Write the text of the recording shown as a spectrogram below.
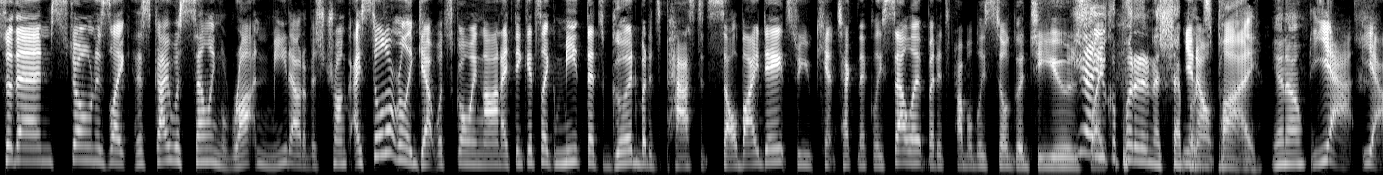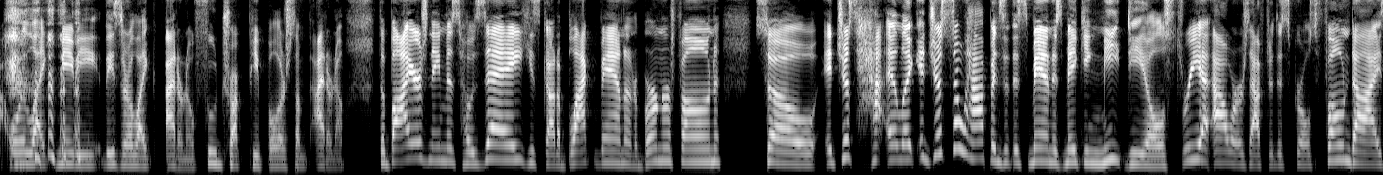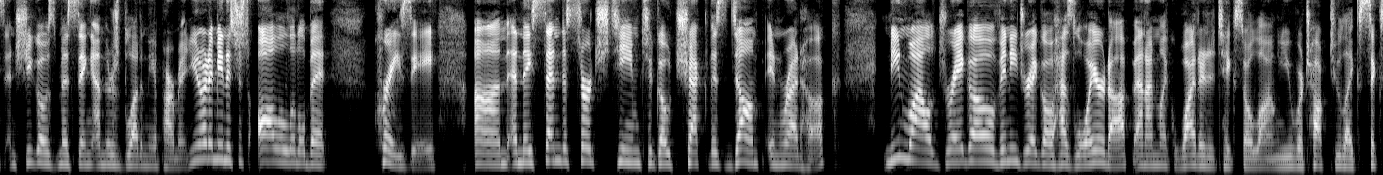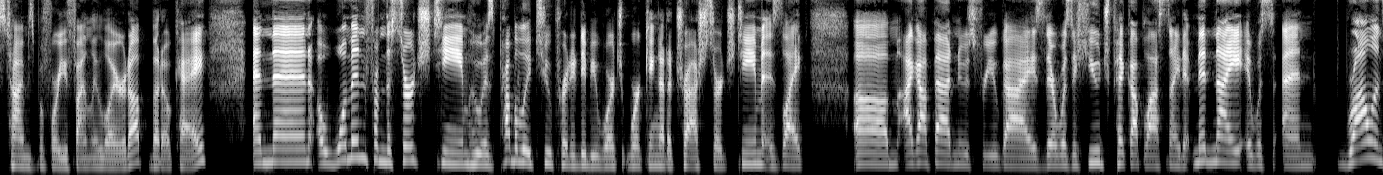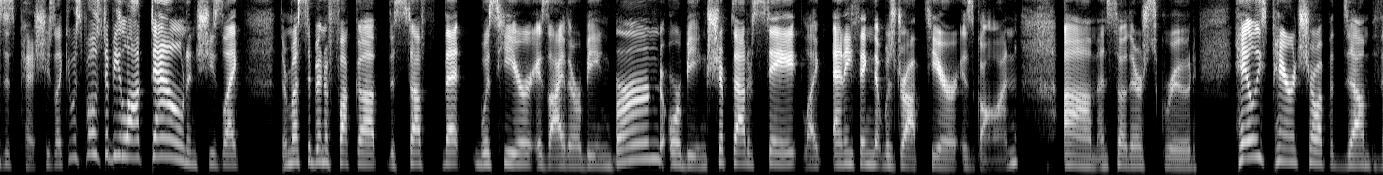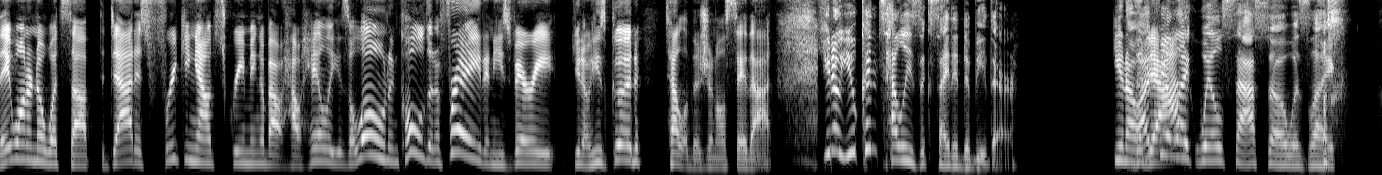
So then Stone is like, this guy was selling rotten meat out of his trunk. I still don't really get what's going on. I think it's like meat that's good, but it's past its sell by date. So you can't technically sell it, but it's probably still good to use. Yeah, like, you could put it in a shepherd's know- pie, you know? yeah, yeah. Or like maybe these are like, I don't know, food truck people or something. I don't know. The buyer's name is Jose. He's got a black van and a burner phone. So it just ha- like it just so happens that this man is making meat deals three hours after this girl's phone dies and she goes missing and there's blood in the apartment. You know what I mean? It's just all a little bit crazy. Um, and they send a search team to go check this dump in Red Hook. Meanwhile, Drago, Vinny Drago has lawyered up. And I'm like, why did it take so long? You were talked to like six times before you finally lawyered up, but okay. And then a woman from the search team who is probably too pretty to be wor- working at a trash search team is like, um, I got bad news for you guys. There was a huge pickup last night at midnight. It was, and Rollins is pissed. She's like, it was supposed to be locked down. And she's like, there must have been a fuck up. The stuff that was here is either being burned or being shipped out of state. Like anything that was dropped here is gone. Um, and so they're screwed. Haley's parents show up at the dump. They want to know what's up. The dad is freaking out, screaming about how Haley is alone and cold and afraid. And he's very, you know, he's good television. I'll say that. You know, you can tell he's excited to be there. You know, The I feel like Will Sasso was like,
